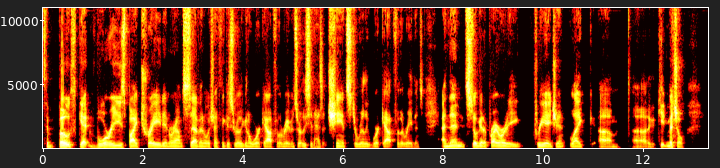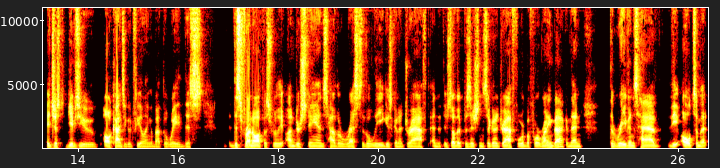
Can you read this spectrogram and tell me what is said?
to both get Vorhees by trade in round seven, which I think is really going to work out for the Ravens, or at least it has a chance to really work out for the Ravens, and then still get a priority free agent like um, uh, Keaton Mitchell. It just gives you all kinds of good feeling about the way this this front office really understands how the rest of the league is going to draft, and that there's other positions they're going to draft for before running back, and then the Ravens have the ultimate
